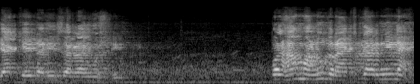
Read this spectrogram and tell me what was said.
जॅकेट आणि सगळ्या गोष्टी. पण हा माणूस राजकारणी नाही.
